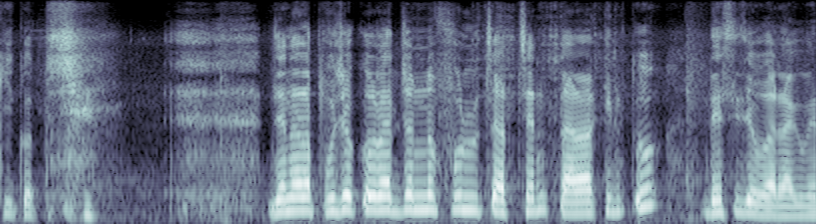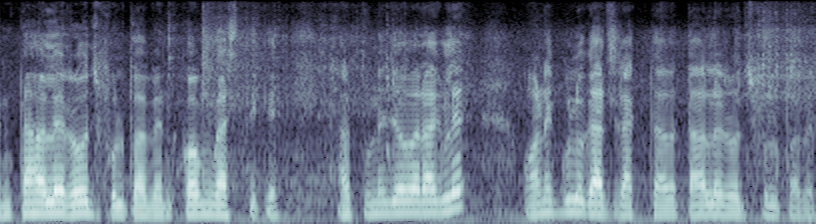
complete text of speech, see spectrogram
কী করতেছে। যেনারা পুজো করার জন্য ফুল চাচ্ছেন, তারা কিন্তু দেশি জবা রাখবেন। তাহলে রোজ ফুল পাবেন কম গাছ থেকে। আর পুনে জবা রাখলে অনেকগুলো গাছ রাখতে হবে, তাহলে রোজ ফুল পাবেন।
